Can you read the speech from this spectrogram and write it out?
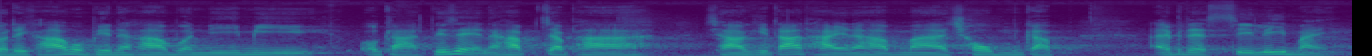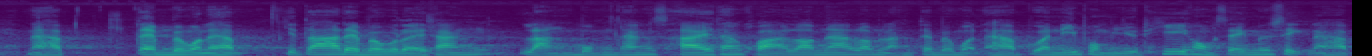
วัสดีครับ ผมพีนะครับ วันนี้มีโอกาสพิเศษนะครับ จะพาชาวกีตาร์ไทยนะครับ มาชมกับ i p a d ซีรีส์ใหม่นะครับ เต็มไปหมดเลยครับกีตาร์เต็มไปหมดเลยทั้งหลังผมทั้งซ้ายทั้งขวาล้อมหน้าล้อมหลังเต็มไปหมดนะครับ วันนี้ผมอยู่ที่ฮงเซ็งมิวสิกนะครับ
